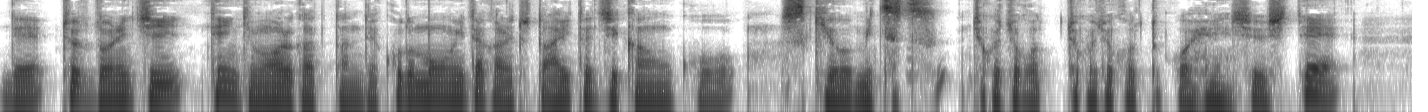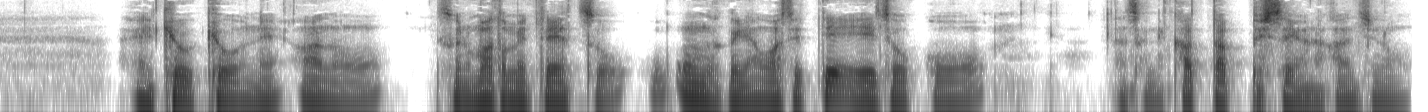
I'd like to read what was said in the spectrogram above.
で、ちょっと土日天気も悪かったんで子供もいたからちょっと空いた時間をこう、隙を見つつ、ちょこちょこちょこちょこっとこう編集して、えー今日、今日ね、あの、そのまとめたやつを音楽に合わせて映像をこう、なんですかね、カットアップしたような感じの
